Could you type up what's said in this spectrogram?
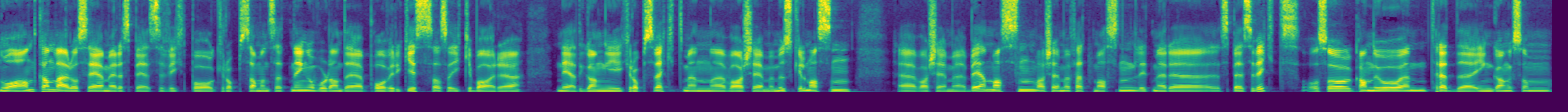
Noe annet kan være å se mer spesifikt på kroppssammensetning og hvordan det påvirkes. Altså ikke bare nedgang i kroppsvekt, men eh, hva skjer med muskelmassen? Eh, hva skjer med benmassen, hva skjer med fettmassen, litt mer eh, spesifikt. Og så kan jo en tredje inngang som,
